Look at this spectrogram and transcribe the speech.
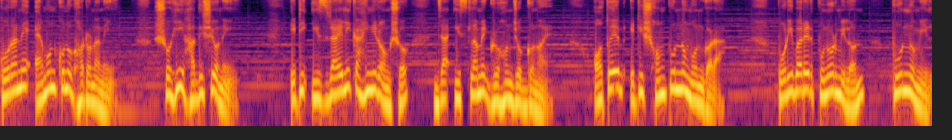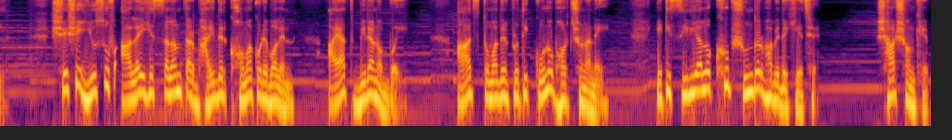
কোরআনে এমন কোনো ঘটনা নেই, সহি হাদিসেও নেই। এটি ইসরায়েলি কাহিনীর অংশ যা ইসলামে গ্রহণযোগ্য নয়, অতএব এটি সম্পূর্ণ মন গড়া। পরিবারের পুনর্মিলন, পূর্ণ মিল। শেষে ইউসুফ আলাইহিসাল্লাম তার ভাইদের ক্ষমা করে বলেন, আয়াত বিরানব্বই। আজ তোমাদের প্রতি কোনো ভর্ৎসনা নেই। এটি সিরিয়ালও খুব সুন্দরভাবে দেখিয়েছে। সারসংক্ষেপ।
